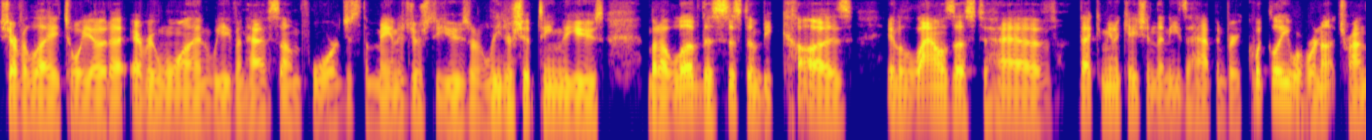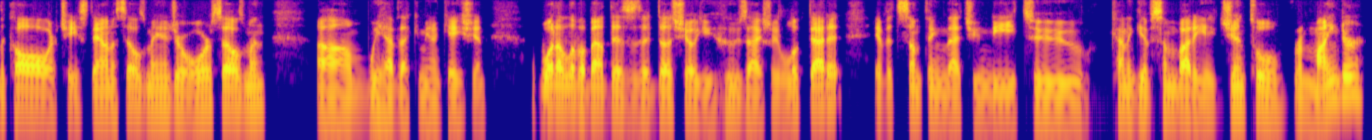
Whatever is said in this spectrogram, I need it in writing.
Chevrolet, Toyota, everyone. We even have some for just the managers to use or leadership team to use. But I love this system because it allows us to have that communication that needs to happen very quickly where we're not trying to call or chase down a sales manager or a salesman. Um, we have that communication. What I love about this is it does show you who's actually looked at it. If it's something that you need to kind of give somebody a gentle reminder.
